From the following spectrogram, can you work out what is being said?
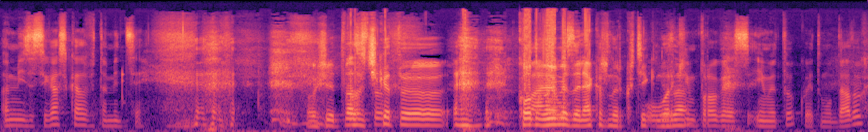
Ами за сега се казва витамин С. Още това звучи като кодово е име за някакъв наркотик. Work in progress името, което му дадох.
